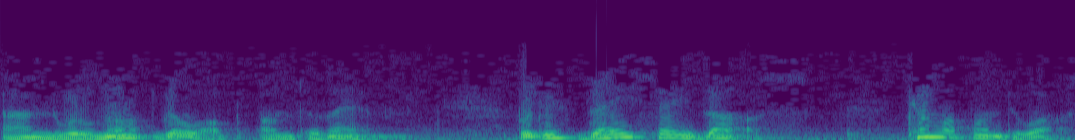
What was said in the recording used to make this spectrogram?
and will not go up unto them. But if they say thus, Come up unto us,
